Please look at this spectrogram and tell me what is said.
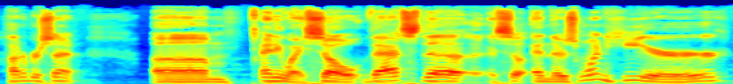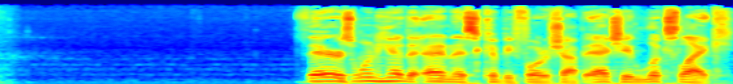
hundred percent. Um. Anyway, so that's the so, and there's one here. There's one here that, and this could be photoshopped. It actually looks like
